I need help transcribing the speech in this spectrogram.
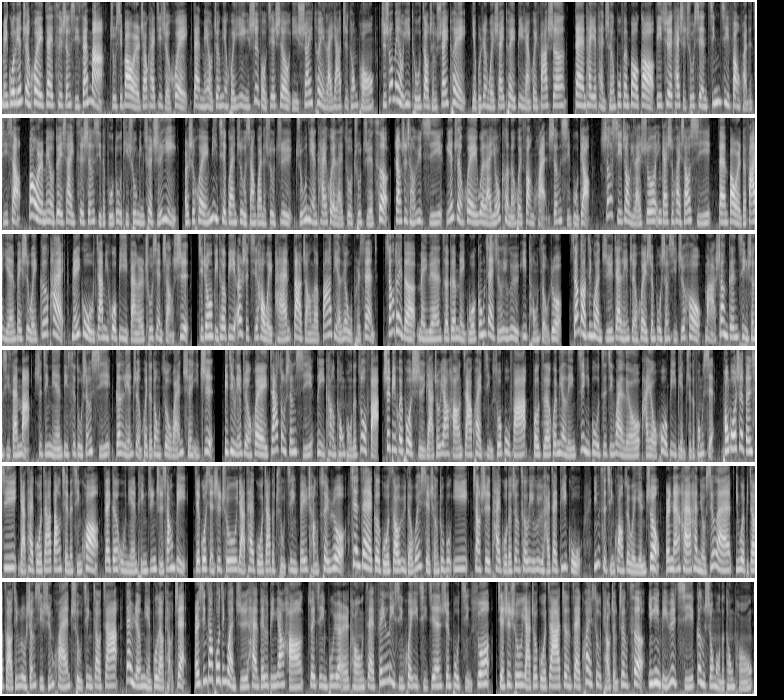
美国联准会再次升息三码，主席鲍尔召开记者会，但没有正面回应是否接受以衰退来压制通膨，只说没有意图造成衰退，也不认为衰退必然会发生。但他也坦承，部分报告的确开始出现经济放缓的迹象。鲍尔没有对下一次升息的幅度提出明确指引，而是会密切关注相关的数据，逐年开会来做出决策，让市场预期联准会未来有可能会放缓升息步调。升息照理来说应该是坏消息，但鲍尔的发言被视为鸽派，美股加密货币反而出现涨势，其中比特币二十七号尾盘大涨了八点六五 percent，相对的美元则跟美国公债殖利率一同走弱。香港金管局在联准会宣布升息之后，马上跟进升息三码，是今年第四度升息，跟联准会的动作完全一致。毕竟联准会加速升息、力抗通膨的做法，势必会迫使亚洲央行加快紧缩步伐，否则会面临进一步资金外流，还有货币贬值的风险。彭博社分析，亚太国家当前的情况，在跟五年平均值相比，结果显示出亚太国家的处境非常脆弱。现在各国遭遇的威胁程度不一，像是泰国的政策利率还在低谷，因此情况最为严重；而南韩和纽西兰因为比较早进入升息循环，处境较佳，但仍免不了挑战。而新加坡金管局和菲律宾央行最近不约而同在非例行会议期间宣布紧缩，显示出亚洲国家正在快速调整政策，因应比预期更凶猛的通膨。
